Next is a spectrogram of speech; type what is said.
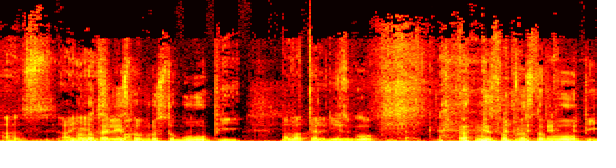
A, z- a Balotelli jest ma. po prostu głupi. Balotelli jest głupi, tak. On jest po prostu głupi.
